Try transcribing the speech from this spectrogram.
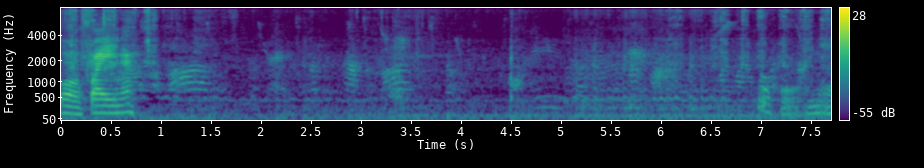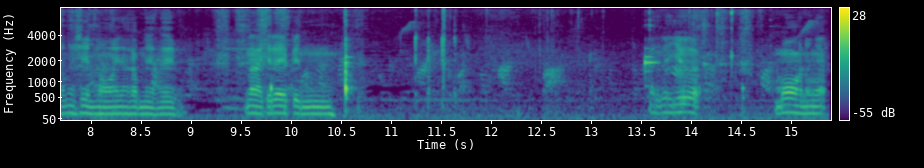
ก่อไฟนะโอ้โหเนื้อไม่ใช่น้อยนะครับเนี่ยได้น่าจะได้เป็นได้ได้เยอะอะหม้อหนึงอะ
